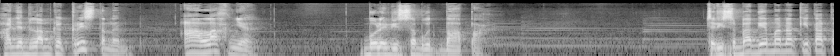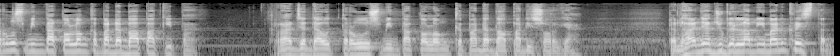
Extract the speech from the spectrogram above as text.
Hanya dalam kekristenan, Allahnya boleh disebut Bapa. Jadi sebagaimana kita terus minta tolong kepada Bapa kita, Raja Daud terus minta tolong kepada Bapa di sorga dan hanya juga dalam iman Kristen.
